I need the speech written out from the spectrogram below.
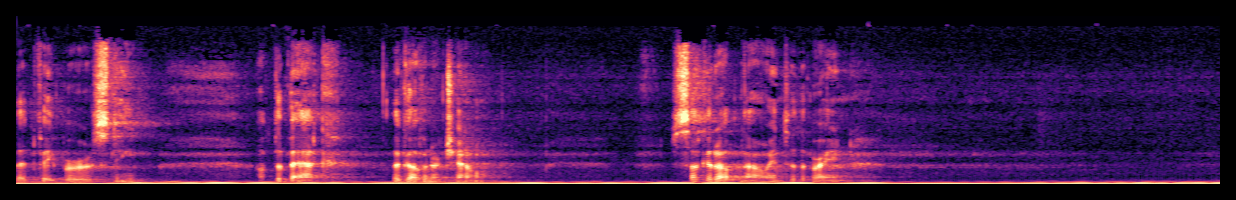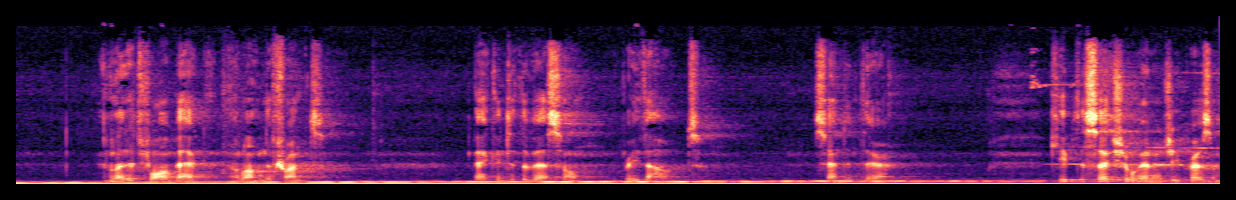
that vapor or steam, up the back, the governor channel. Suck it up now into the brain. And let it fall back along the front, back into the vessel. Breathe out. Send it there. Keep the sexual energy present.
